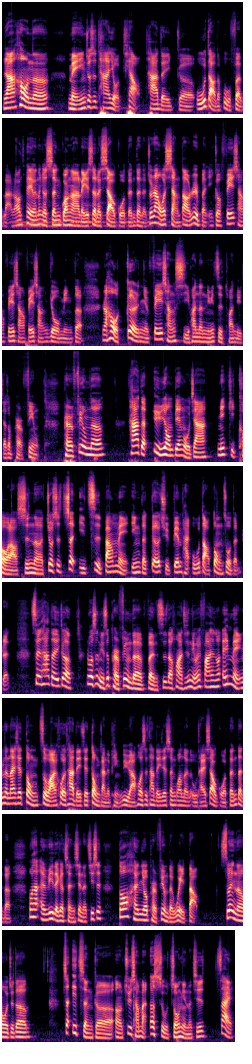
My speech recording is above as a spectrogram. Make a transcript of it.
然后呢，美音就是他有跳他的一个舞蹈的部分啦，然后配合那个声光啊、镭射的效果等等的，就让我想到日本一个非常非常非常有名的，然后我个人也非常喜欢的女子团体叫做 Perfume。Perfume 呢？他的御用编舞家 Mikiko 老师呢，就是这一次帮美音的歌曲编排舞蹈动作的人。所以他的一个，如果是你是 Perfume 的粉丝的话，其实你会发现说，哎，美音的那些动作啊，或者他的一些动感的频率啊，或者是他的一些声光的舞台效果等等的，或者他 MV 的一个呈现呢，其实都很有 Perfume 的味道。所以呢，我觉得这一整个嗯剧场版二十五周年呢，其实在。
